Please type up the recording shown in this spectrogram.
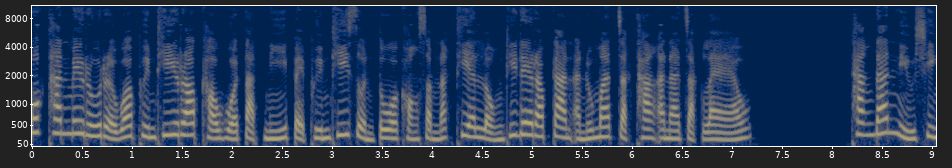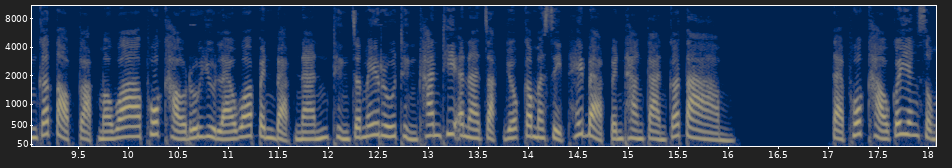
พวกท่านไม่รู้หรือว่าพื้นที่รอบเขาหัวตัดนี้เป็นพื้นที่ส่วนตัวของสำนักเทียนหลงที่ได้รับการอนุมัติจากทางอาณาจักรแล้ว ทางด้านหนิวชิงก็ตอบกลับมาว่าพวกเขารู้อยู่แล้วว่าเป็นแบบนั้นถึงจะไม่รู้ถึงขั้นที่อาณาจักรยกกรรมสิทธิ์ให้แบบเป็นทางการก็ตาม แต่พวกเขาก็ยังสง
